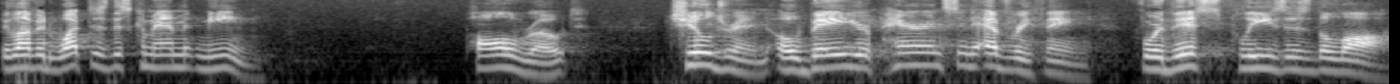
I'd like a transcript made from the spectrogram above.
Beloved, what does this commandment mean? Paul wrote, Children, obey your parents in everything, for this pleases the law.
